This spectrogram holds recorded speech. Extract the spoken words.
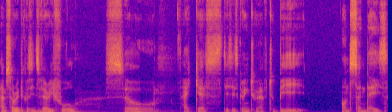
I'm sorry because it's very full, so I guess this is going to have to be on Sundays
